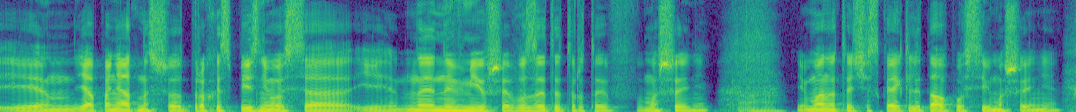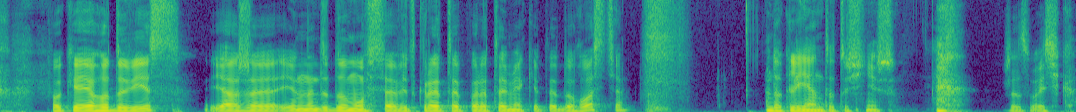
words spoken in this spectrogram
І я, понятно, що трохи спізнювався і не не вмів ще возити торти в машині. Ага. І в мене той чизкейк літав по всій машині. Поки я його довіз, я вже і не додумався відкрити перед тим, як іти до гостя, до клієнта, точніше. Вже звичка.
